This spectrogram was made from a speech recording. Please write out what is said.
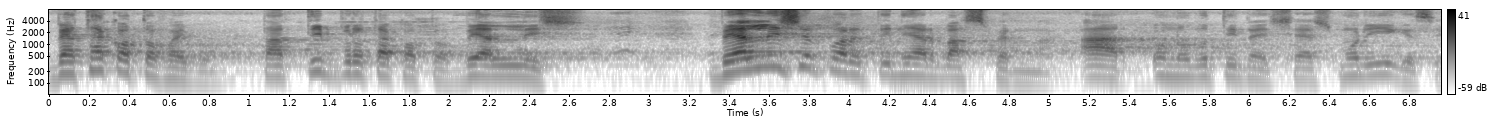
ব্যথা কত পাইব? তার তীব্রতা কত? বিয়াল্লিশ। বিয়াল্লিশের পরে তিনি আর বাঁচবেন না। আর অনুভূতি নাই, শেষ, মরিয়ে গেছে।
